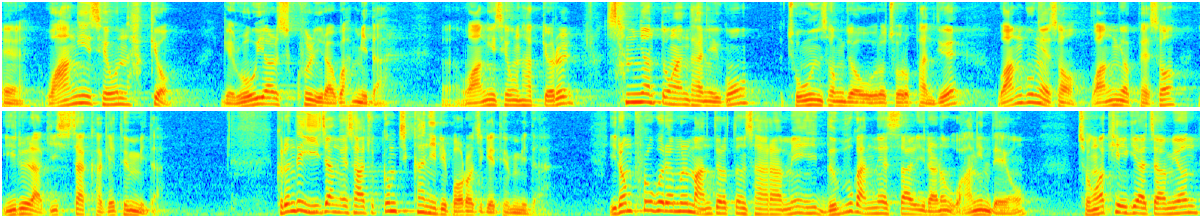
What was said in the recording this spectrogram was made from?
예, 왕이 세운 학교 royal school이라고 합니다. 어, 왕이 세운 학교를 3년 동안 다니고 좋은 성적으로 졸업한 뒤에 왕궁에서 왕 옆에서 일을 하기 시작하게 됩니다. 그런데 이 장에서 아주 끔찍한 일이 벌어지게 됩니다. 이런 프로그램을 만들었던 사람이 느부갓네살이라는 왕인데요. 정확히 얘기하자면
